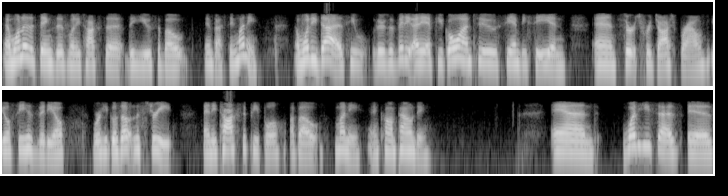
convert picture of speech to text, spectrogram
And one of the things is when he talks to the youth about investing money. And what he does, he there's a video. And if you go on to CNBC and and search for Josh Brown, you'll see his video where he goes out in the street and he talks to people about money and compounding. And what he says is,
